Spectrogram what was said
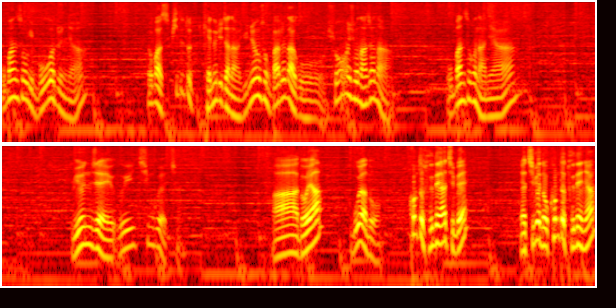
오반석이 뭐가 좋냐? 이거 봐, 스피드도 개느리잖아. 윤영성 빠르다고. 시원시원하잖아. 오반석은 아니야. 류현재의 친구였죠. 아 너야? 뭐야 너? 컴퓨터 두 대야 집에? 야 집에 너 컴퓨터 두 대냐?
